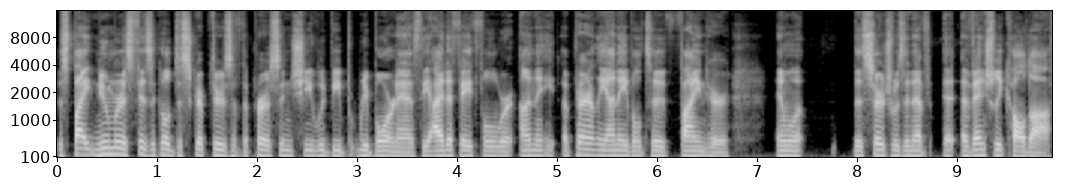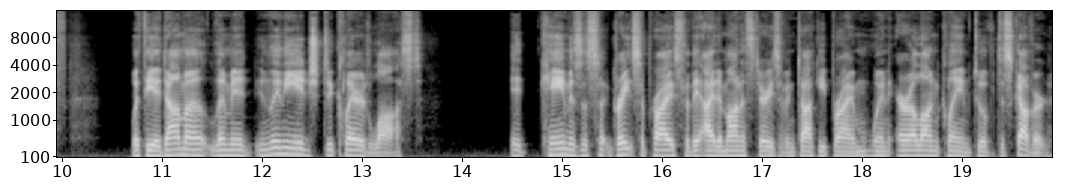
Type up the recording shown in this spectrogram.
Despite numerous physical descriptors of the person she would be reborn as, the Ida faithful were una- apparently unable to find her, and the search was eventually called off, with the Adama lineage declared lost. It came as a great surprise for the Ida monasteries of Intaki Prime when Erelon claimed to have discovered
